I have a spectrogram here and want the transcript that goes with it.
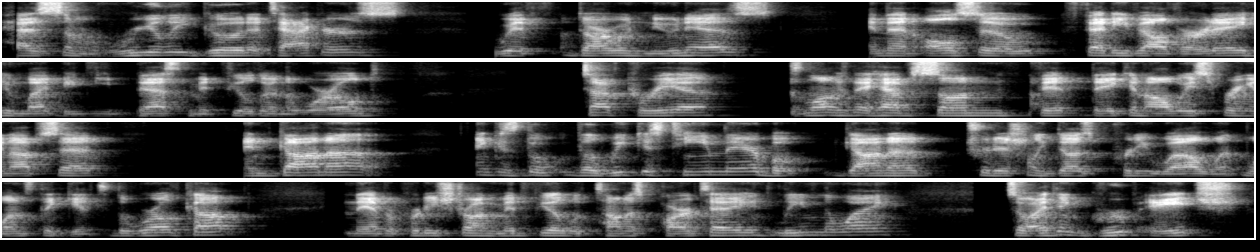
has some really good attackers with Darwin Nunez and then also Fede Valverde, who might be the best midfielder in the world. South Korea, as long as they have Son fit, they can always spring an upset. And Ghana, I think, is the, the weakest team there, but Ghana traditionally does pretty well when, once they get to the World Cup. And they have a pretty strong midfield with Thomas Partey leading the way. So I think Group H,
